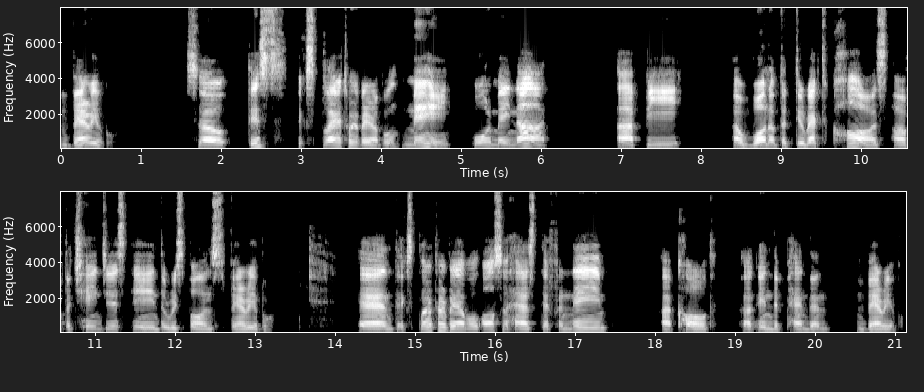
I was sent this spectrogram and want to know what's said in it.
variable. So this explanatory variable may or may not uh, be uh, one of the direct cause of the changes in the response variable. And the explanatory variable also has different name uh, called an independent variable.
